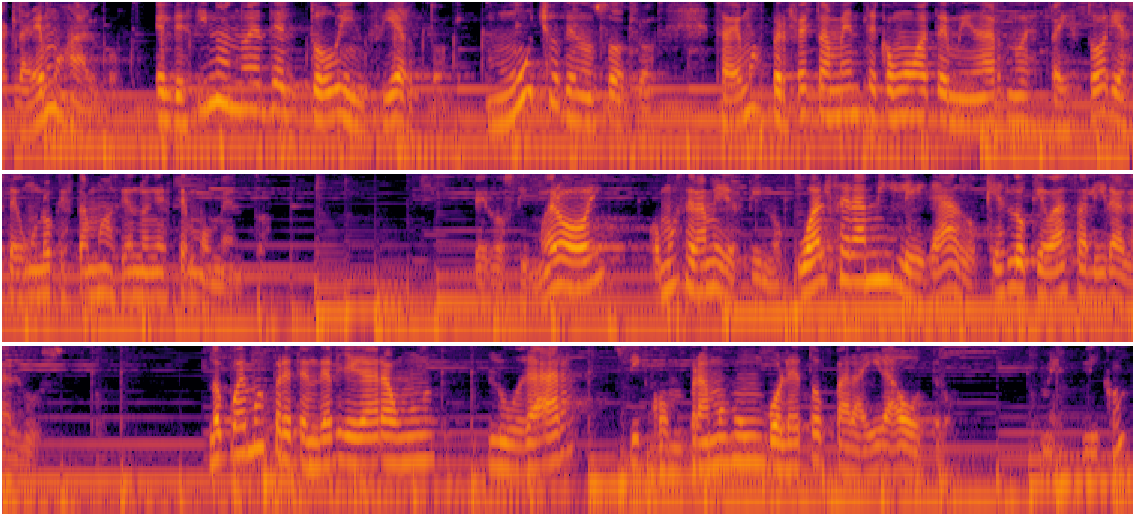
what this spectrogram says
Aclaremos algo. El destino no es del todo incierto. Muchos de nosotros sabemos perfectamente cómo va a terminar nuestra historia según lo que estamos haciendo en este momento. Pero si muero hoy, ¿cómo será mi destino? ¿Cuál será mi legado? ¿Qué es lo que va a salir a la luz? No podemos pretender llegar a un lugar si compramos un boleto para ir a otro. ¿Me explico?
